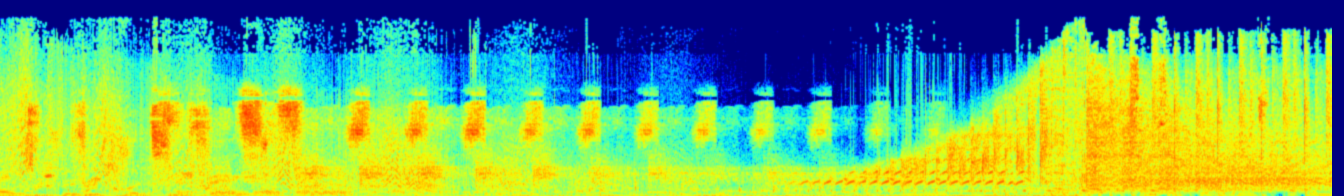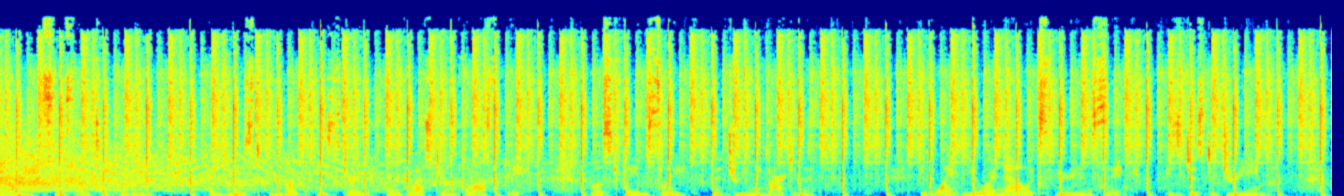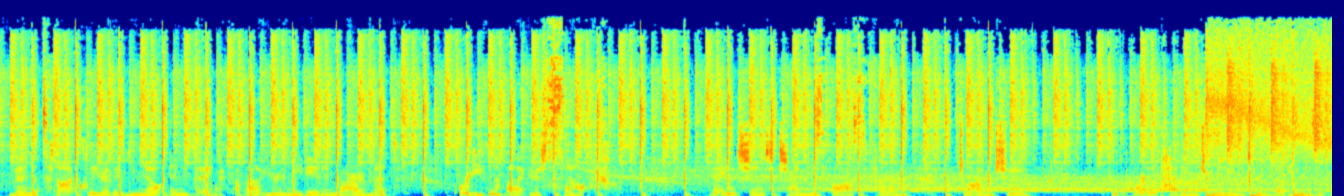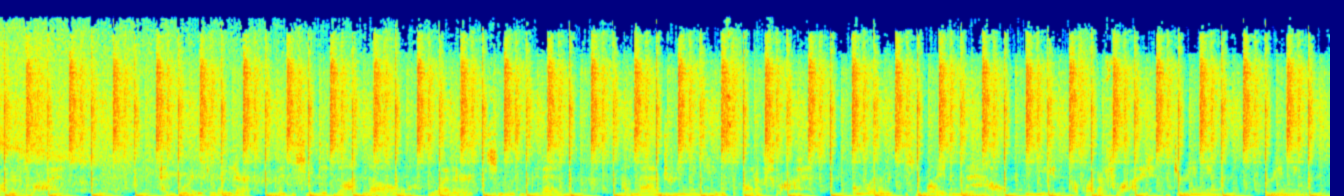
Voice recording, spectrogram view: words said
phase. Frequency been known since antiquity and used in both Eastern and Western philosophy, most famously the dreaming argument. If what you are now experiencing is just a dream, then it's not clear that you know anything about your immediate environment or even about yourself. The ancient Chinese philosopher Zhuang Zhou reported having dreamed that he was a butterfly. And worried later that he did not know whether he was then a man dreaming he was a butterfly or whether he might now be a butterfly dreaming, dreaming, dreaming,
